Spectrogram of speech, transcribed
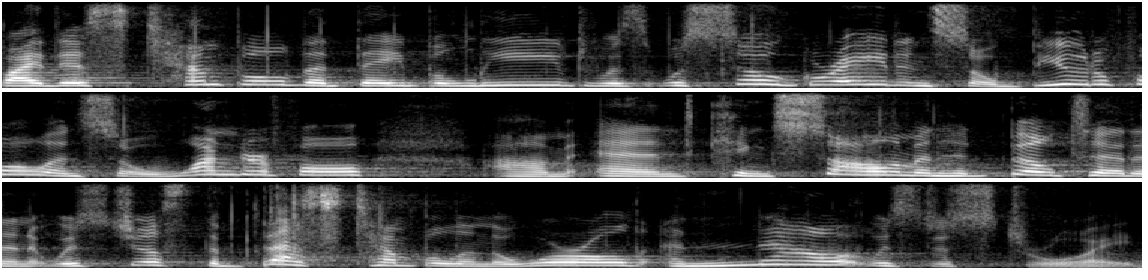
by this temple that they believed was, was so great and so beautiful and so wonderful. Um, and King Solomon had built it, and it was just the best temple in the world, and now it was destroyed.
